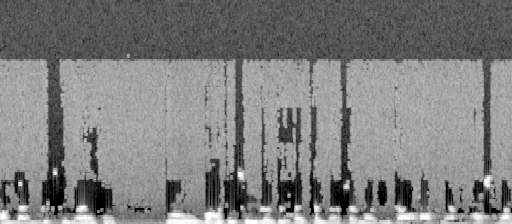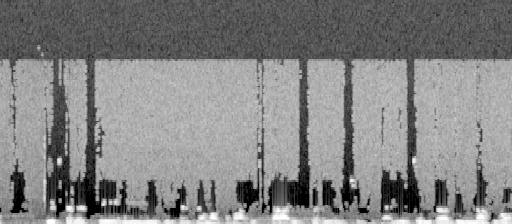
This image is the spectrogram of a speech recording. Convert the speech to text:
ऑनलाइन भी सुनाया है तो बहुत ही सुंदर जो है चंद्रा शर्मा जी का आपने अनुभव सुना किस तरह से उन्होंने जो है ड्रामा समावेश का इस तरह से बताइए से उनका जुड़ना हुआ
